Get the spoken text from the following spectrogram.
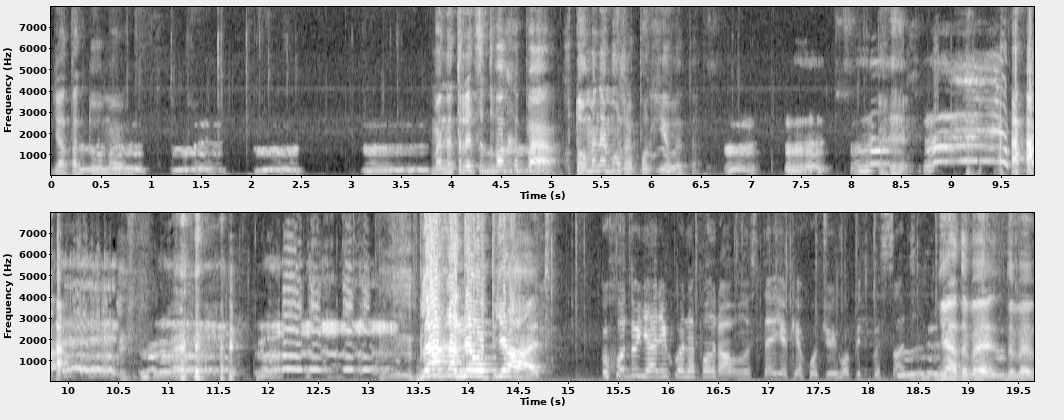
я так думаю. У мене 32 хп. Хто мене може похилити? Бляха, не оп'ять! Походу, Яріку не понравилось те, як я хочу його підписати. Ні, диви, диви.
